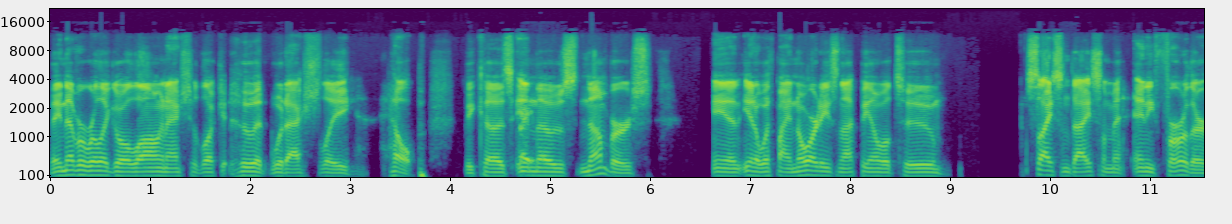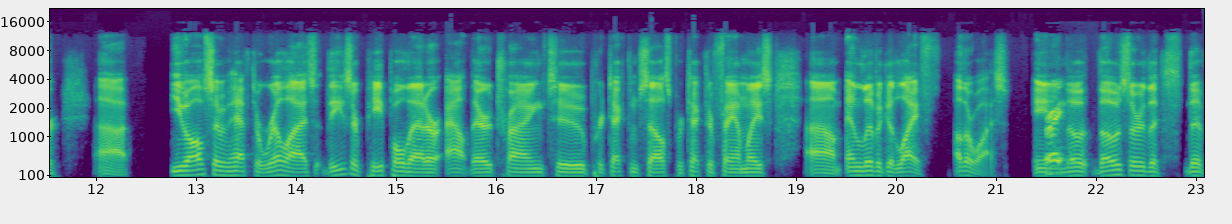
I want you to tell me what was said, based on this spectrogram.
They never really go along and actually look at who it would actually help because right. in those numbers and you know with minorities not being able to slice and dice them any further uh, you also have to realize that these are people that are out there trying to protect themselves protect their families um, and live a good life otherwise and right. th- those are the the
